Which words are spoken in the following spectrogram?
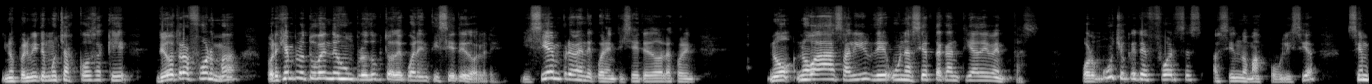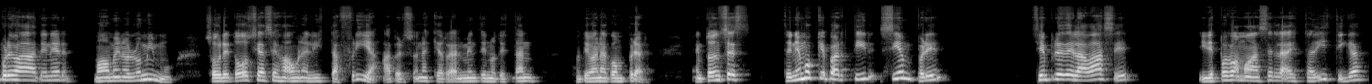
y nos permite muchas cosas que de otra forma, por ejemplo, tú vendes un producto de 47 dólares y siempre vende 47 dólares, no, no va a salir de una cierta cantidad de ventas. Por mucho que te esfuerces haciendo más publicidad, siempre vas a tener más o menos lo mismo. Sobre todo si haces a una lista fría, a personas que realmente no te están, no te van a comprar. Entonces, tenemos que partir siempre, siempre de la base, y después vamos a hacer la estadística,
